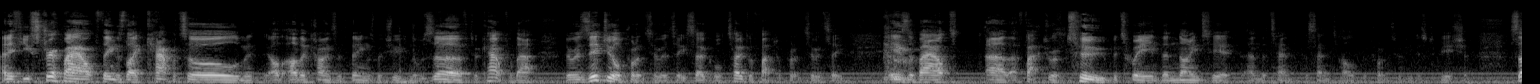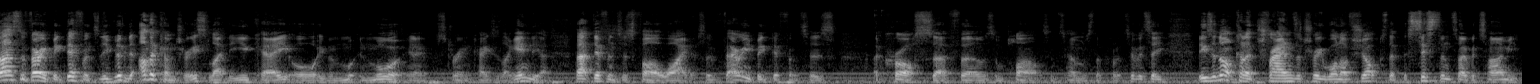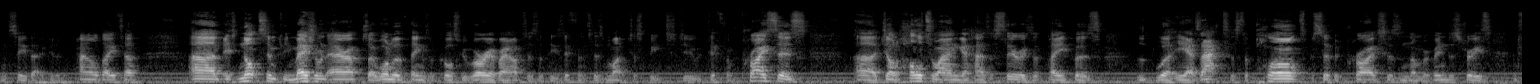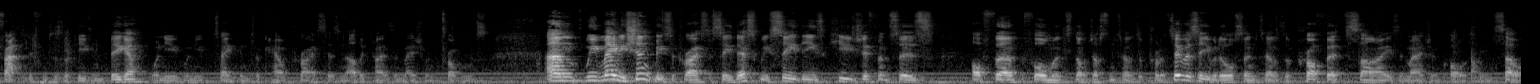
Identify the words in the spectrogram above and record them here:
And if you strip out things like capital, other kinds of things which you can observe to account for that, the residual productivity, so called total factor productivity, is about uh, a factor of two between the 90th and the 10th percentile of the productivity distribution. So that's a very big difference. And if you look at other countries like the UK or even in more you know, extreme cases like India, that difference is far wider. So very big differences across uh, firms and plants in terms of the productivity. These are not kind of transitory one-off shocks; they're persistent over time. You can see that if you look at panel data. Um, it's not simply measurement error. So one of the things, of course, we worry about is that these differences might just be to do with different prices. Uh, John Haltiwanger has a series of papers where he has access to plant-specific prices in a number of industries. In fact, the differences look even bigger when you when you take into account prices and other kinds of measurement problems. Um, we maybe shouldn't be surprised to see this. We see these huge differences of firm performance, not just in terms of productivity, but also in terms of profit, size, and management quality, and so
